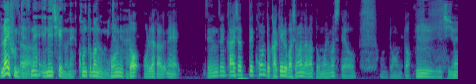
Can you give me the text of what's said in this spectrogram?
ライフみたいですね。NHK のね、コント番組みたいな。本当、俺だからね、全然会社ってコントかける場所なんだなと思いましたよ。本当本当。うん、日常ね。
